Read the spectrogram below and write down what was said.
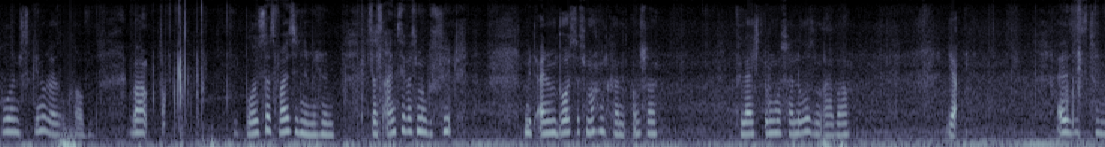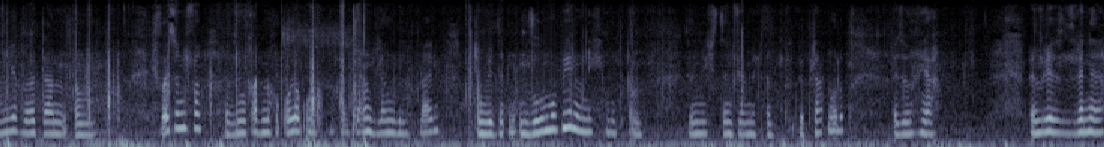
coolen Skin oder so kaufen. Aber Boys, das weiß ich nämlich nicht. Das ist das Einzige, was man gefühlt mit einem Boss das machen kann. Außer vielleicht irgendwas verlosen, aber ja. Also das Turnier wird dann, ähm, ich weiß noch nicht wann, weil wir sind gerade noch im Urlaub und planen, wie lange wir noch bleiben. Denn wir sind mit einem Wohnmobil und nicht mit, ähm, sind, nicht, sind wir mit ähm, geplanten Urlaub. Also ja, wenn wir, wenn ihr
